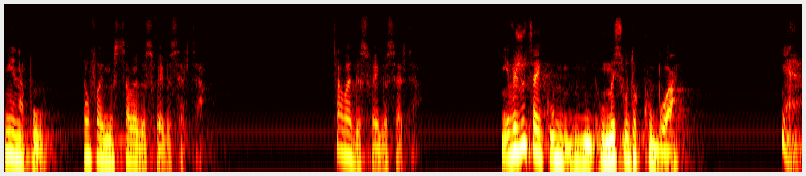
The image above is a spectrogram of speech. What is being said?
Nie na pół. Zaufaj mu z całego swojego serca. Całego swojego serca. Nie wyrzucaj umysłu do kubła. Nie,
